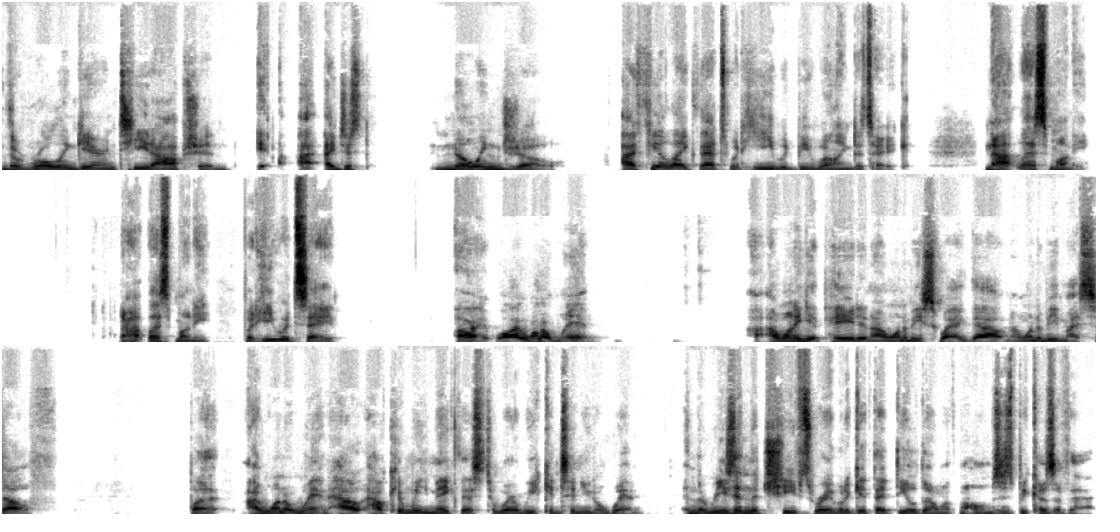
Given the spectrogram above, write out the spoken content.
the rolling guaranteed option, I, I just knowing Joe, I feel like that's what he would be willing to take. Not less money, not less money, but he would say, All right, well, I want to win. I want to get paid and I want to be swagged out and I want to be myself, but I want to win. How, how can we make this to where we continue to win? And the reason the Chiefs were able to get that deal done with Mahomes is because of that,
